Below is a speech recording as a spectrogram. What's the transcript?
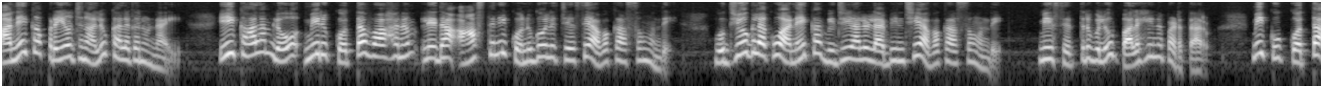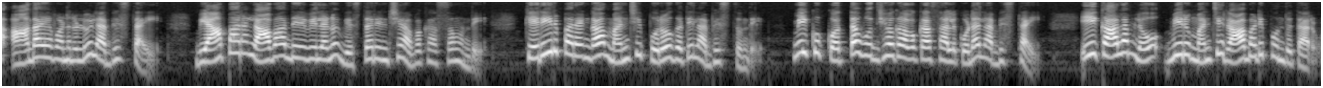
అనేక ప్రయోజనాలు కలగనున్నాయి. ఈ కాలంలో మీరు కొత్త వాహనం లేదా ఆస్తిని కొనుగోలు చేసే అవకాశం ఉంది. ఉద్యోగులకు అనేక విజయాలు లభించే అవకాశం ఉంది. మీ శత్రువులు బలహీనపడతారు. మీకు కొత్త ఆదాయ వనరులు లభిస్తాయి. వ్యాపార లావాదేవీలను విస్తరించే అవకాశం ఉంది. కెరీర్ పరంగా మంచి పురోగతి లభిస్తుంది. మీకు కొత్త ఉద్యోగ అవకాశాలు కూడా లభిస్తాయి. ఈ కాలంలో మీరు మంచి రాబడి పొందుతారు.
